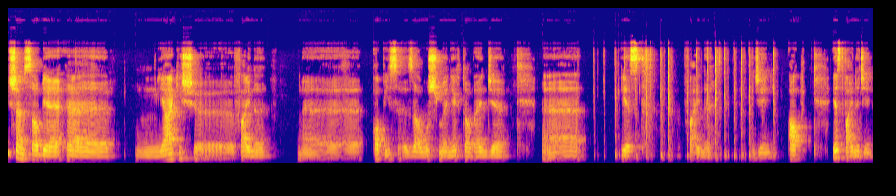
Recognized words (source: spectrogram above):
Piszę sobie e, mm, jakiś e, fajny e, opis. Załóżmy, niech to będzie jest fajny dzień. O, jest fajny dzień.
